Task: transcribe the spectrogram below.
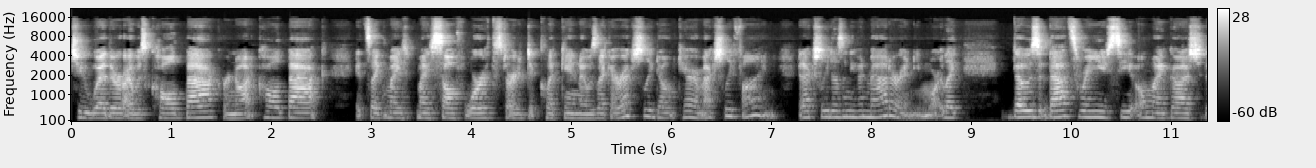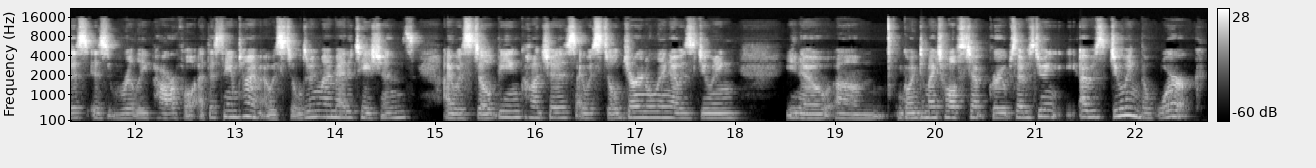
to whether I was called back or not called back. It's like my, my self worth started to click in. I was like, I actually don't care. I'm actually fine. It actually doesn't even matter anymore. Like those, that's where you see, oh my gosh, this is really powerful. At the same time, I was still doing my meditations. I was still being conscious. I was still journaling. I was doing you know, um, going to my 12 step groups. I was doing, I was doing the work.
